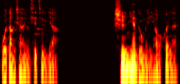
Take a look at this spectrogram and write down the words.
我当下有些惊讶。十年都没要回来，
